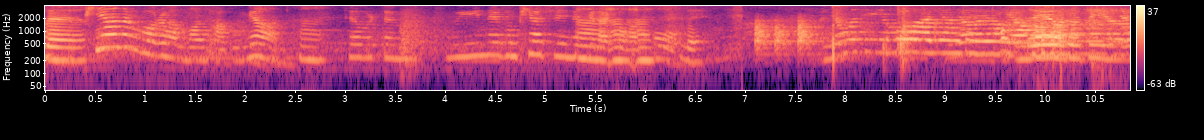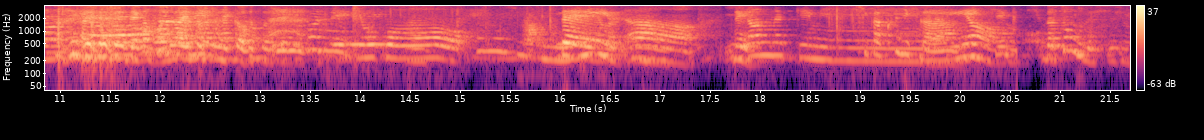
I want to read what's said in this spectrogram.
네. 피하는 거를 한번 잡으면 응. 제가 볼 때는 V넥은 피하시는 게 응, 나을 것 응, 응. 같고 네. 안녕하세요 안녕하세요. 네 어서 오세요 내가 먼저 와 있었으니까 어서오세요. 이분님 요거 네. 아, 네. 느낌이 키가 크니까. 몇 정도 되시신가요?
